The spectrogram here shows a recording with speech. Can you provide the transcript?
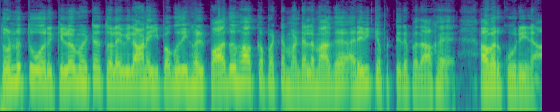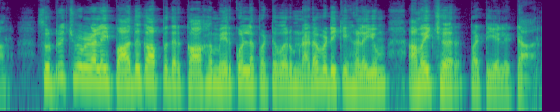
தொண்ணூத்தி ஒரு கிலோமீட்டர் தொலைவிலான இப்பகுதிகள் பாதுகாக்கப்பட்ட மண்டலமாக அறிவிக்கப்பட்டிருப்பதாக அவர் கூறினார். சுற்றுச்சூழலை பாதுகாப்பதற்காக மேற்கொள்ளப்பட்டு வரும் நடவடிக்கைகளையும் அமைச்சர் பட்டியலிட்டார்.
